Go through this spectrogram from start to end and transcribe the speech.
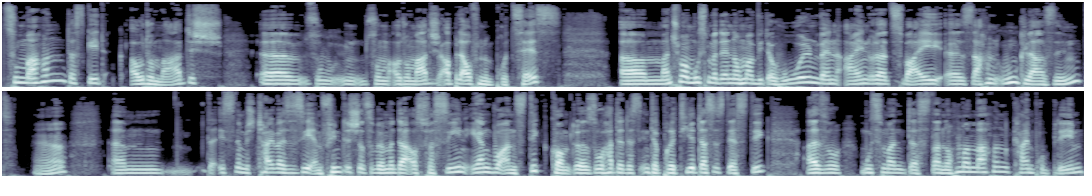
zu machen. Das geht automatisch äh, so, so einem automatisch ablaufenden Prozess. Ähm, manchmal muss man dann nochmal wiederholen, wenn ein oder zwei äh, Sachen unklar sind. Ja, ähm, da ist nämlich teilweise sehr empfindlich, also wenn man da aus Versehen irgendwo an einen Stick kommt oder so, hat er das interpretiert, das ist der Stick, also muss man das dann nochmal machen, kein Problem.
